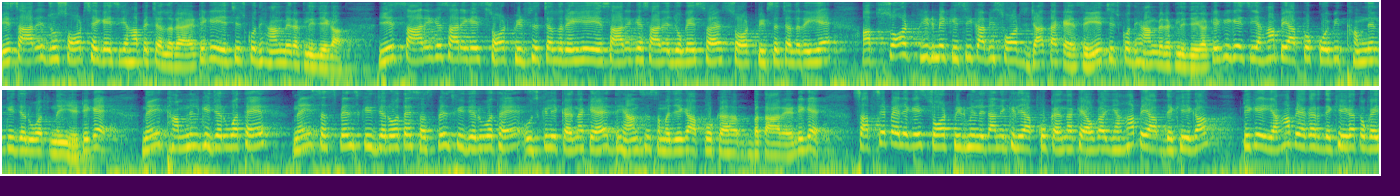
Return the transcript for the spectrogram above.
ये सारे जो शॉर्ट्स है गई यहाँ पे चल रहा है, ठीक है? ये चीज़ को ध्यान में रख लीजिएगा। ये सारे के सारे गई शॉर्ट फ़ीड से चल रही है, ये सारे के सारे जो गई शॉर्ट फ़ीड से चल रही है। अब शॉर्ट फ़ीड में किसी का भी शॉर्ट जाता कैसे? ये चीज़ को ध्यान में रख लीजिएगा, क्योंकि गई यहाँ पे आपको कोई भी थंबनेल की ज़रूरत नहीं है, ठीक है? नहीं थंबनेल की ज़रूरत है, नहीं सस्पेंस की ज़रूरत है सस्पेंस की ज़रूरत है, उसके लिए करना क्या है? ध्यान से समझिएगा, आपको बता रहे हैं, ठीक है? सबसे पहले गई शॉर्ट फ़ीड में ले जाने के लिए आपको करना क्या होगा? यहाँ पे आप देखिएगा, ठीक है? यहाँ पे अगर देखिएगा तो गई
